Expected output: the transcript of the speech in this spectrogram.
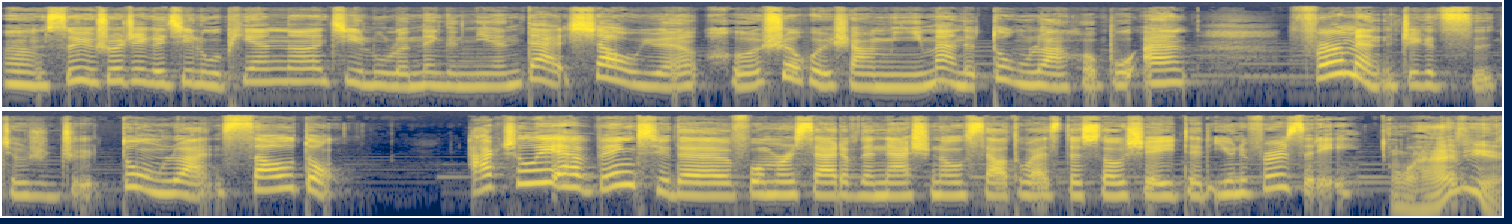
嗯，所以说这个纪录片呢，记录了那个年代校园和社会上弥漫的动乱和不安。Ferment 这个词就是指动乱、骚动。Actually, I've been to the former site of the National Southwest Associated University. Oh, have you?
